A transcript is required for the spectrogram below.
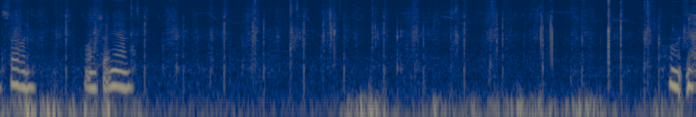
คันโซนความสวยงามโหดนี่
